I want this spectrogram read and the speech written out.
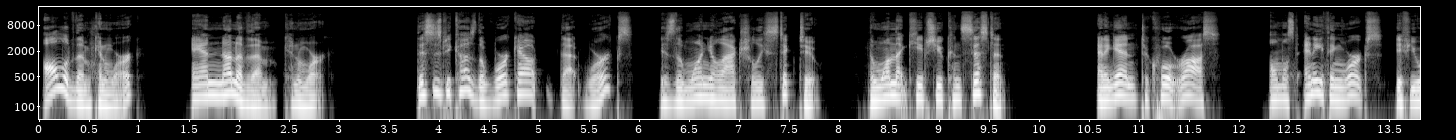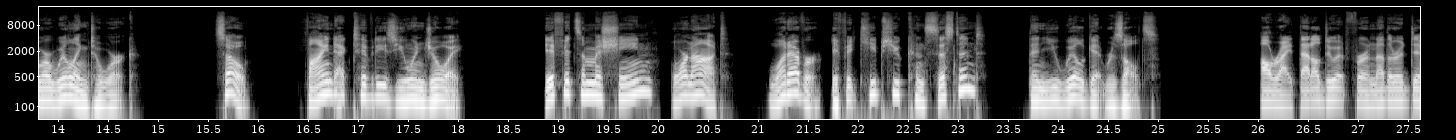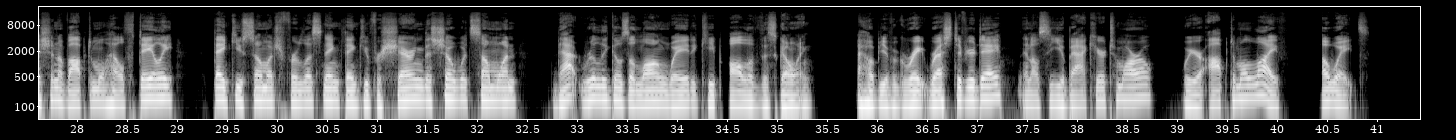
all of them can work and none of them can work. This is because the workout that works is the one you'll actually stick to, the one that keeps you consistent. And again, to quote Ross, almost anything works if you are willing to work. So, find activities you enjoy. If it's a machine or not, whatever, if it keeps you consistent, then you will get results. All right, that'll do it for another edition of Optimal Health Daily. Thank you so much for listening. Thank you for sharing this show with someone. That really goes a long way to keep all of this going. I hope you have a great rest of your day, and I'll see you back here tomorrow where your optimal life awaits.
